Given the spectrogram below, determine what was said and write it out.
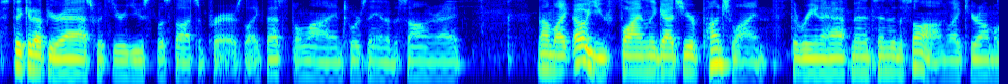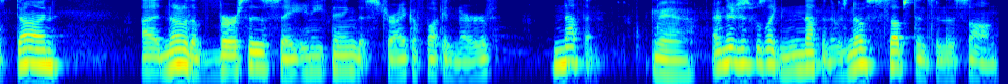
stick it up your ass with your useless thoughts and prayers. Like that's the line towards the end of the song, right? And I'm like, oh, you finally got to your punchline three and a half minutes into the song. Like you're almost done. Uh, none of the verses say anything that strike a fucking nerve. Nothing. Yeah. And there just was like nothing. There was no substance in this song.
